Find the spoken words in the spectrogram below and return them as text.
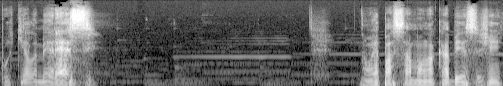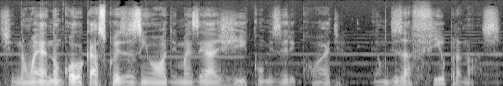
Porque ela merece. Não é passar a mão na cabeça, gente. Não é não colocar as coisas em ordem, mas é agir com misericórdia. É um desafio para nós.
